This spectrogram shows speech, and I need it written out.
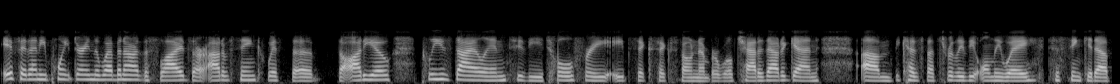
if at any point during the webinar the slides are out of sync with the, the audio, please dial in to the toll-free 866 phone number. We'll chat it out again um, because that's really the only way to sync it up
